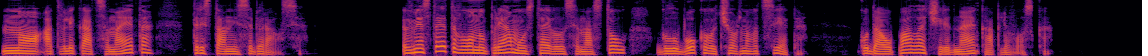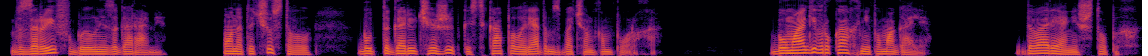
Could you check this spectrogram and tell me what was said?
Но отвлекаться на это Тристан не собирался. Вместо этого он упрямо уставился на стол глубокого черного цвета, куда упала очередная капля воска. Взрыв был не за горами. Он это чувствовал, будто горючая жидкость капала рядом с бочонком пороха. Бумаги в руках не помогали. Дворяне, чтоб их.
